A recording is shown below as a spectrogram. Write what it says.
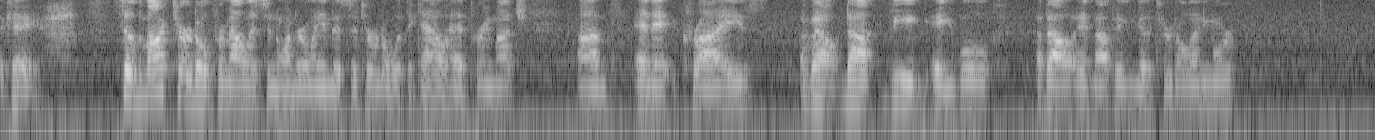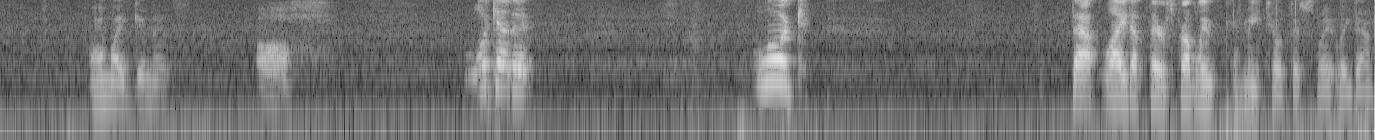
Okay. So the mock turtle from Alice in Wonderland is a turtle with a cow head, pretty much, um, and it cries about not being able, about it not being a turtle anymore. Oh my goodness! Oh, look at it! Look! That light up there is probably. Let me tilt this slightly down.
